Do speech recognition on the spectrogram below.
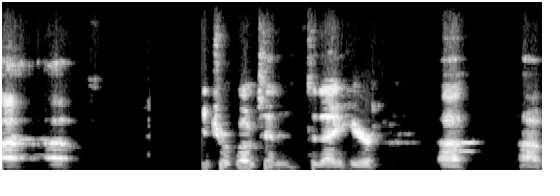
Uh, uh, get your votes in today here. Uh, uh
